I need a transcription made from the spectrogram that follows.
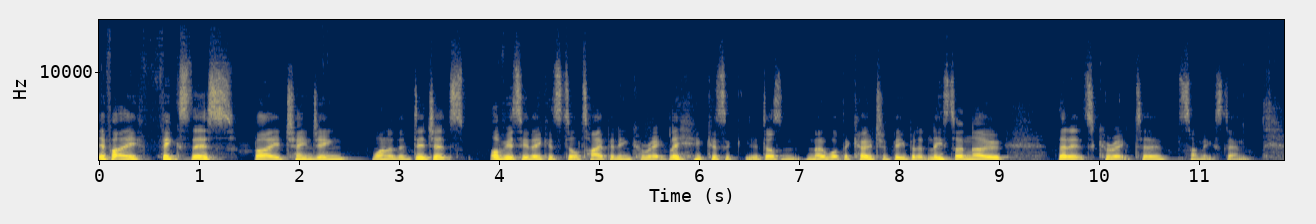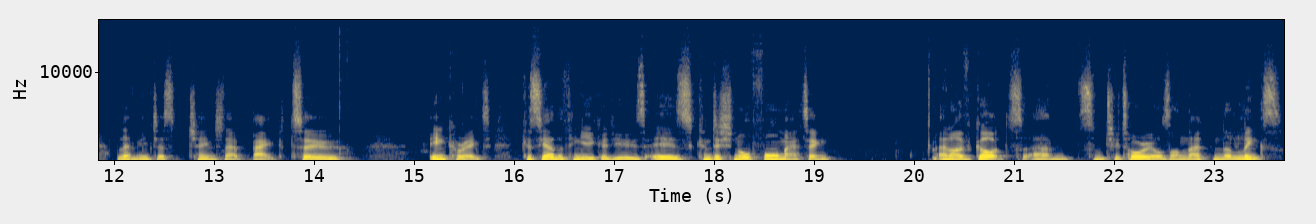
If I fix this by changing one of the digits, obviously they could still type it incorrectly because it doesn't know what the code should be, but at least I know that it's correct to some extent. Let me just change that back to incorrect because the other thing you could use is conditional formatting. And I've got um, some tutorials on that and the links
